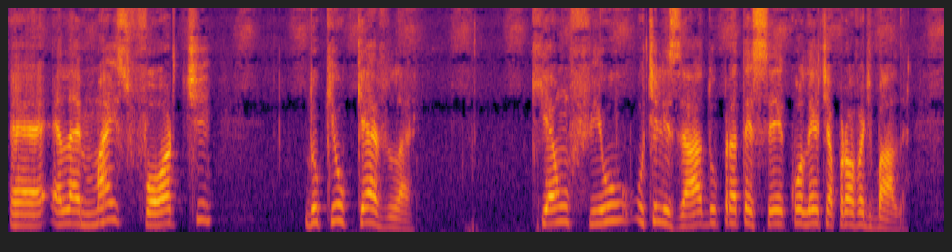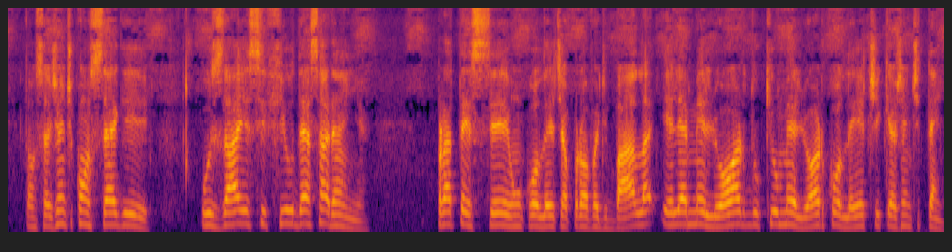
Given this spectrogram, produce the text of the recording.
é, ela é mais forte do que o Kevlar, que é um fio utilizado para tecer colete à prova de bala. Então, se a gente consegue usar esse fio dessa aranha para tecer um colete à prova de bala, ele é melhor do que o melhor colete que a gente tem.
